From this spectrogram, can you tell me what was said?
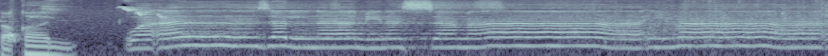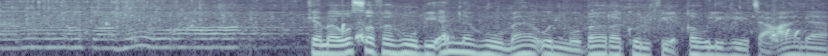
فقال وأنزلنا من السماء ماء طهورا. كما وصفه بأنه ماء مبارك في قوله تعالى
